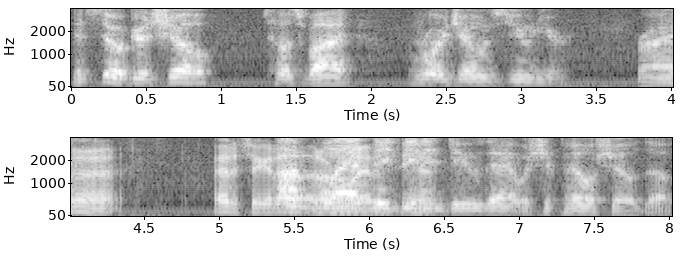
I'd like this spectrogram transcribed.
It's still a good show. It's hosted by Roy Jones Jr. Right. all right. I had to check it out. I'm don't know, I glad they didn't do that with Chappelle's show though.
